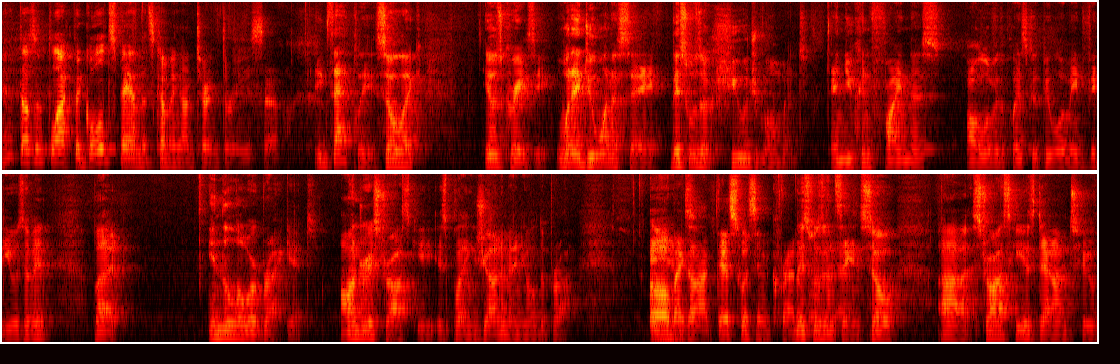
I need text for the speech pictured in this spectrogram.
it doesn't block the Goldspan that's coming on turn three. So Exactly. So like it was crazy. What I do want to say, this was a huge moment. And you can find this all over the place because people have made videos of it. But in the lower bracket, Andrej Strasky is playing Jean Emmanuel Depraz. Oh my god, this was incredible. This was Yeah. insane. So uh, Strasky is down to,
